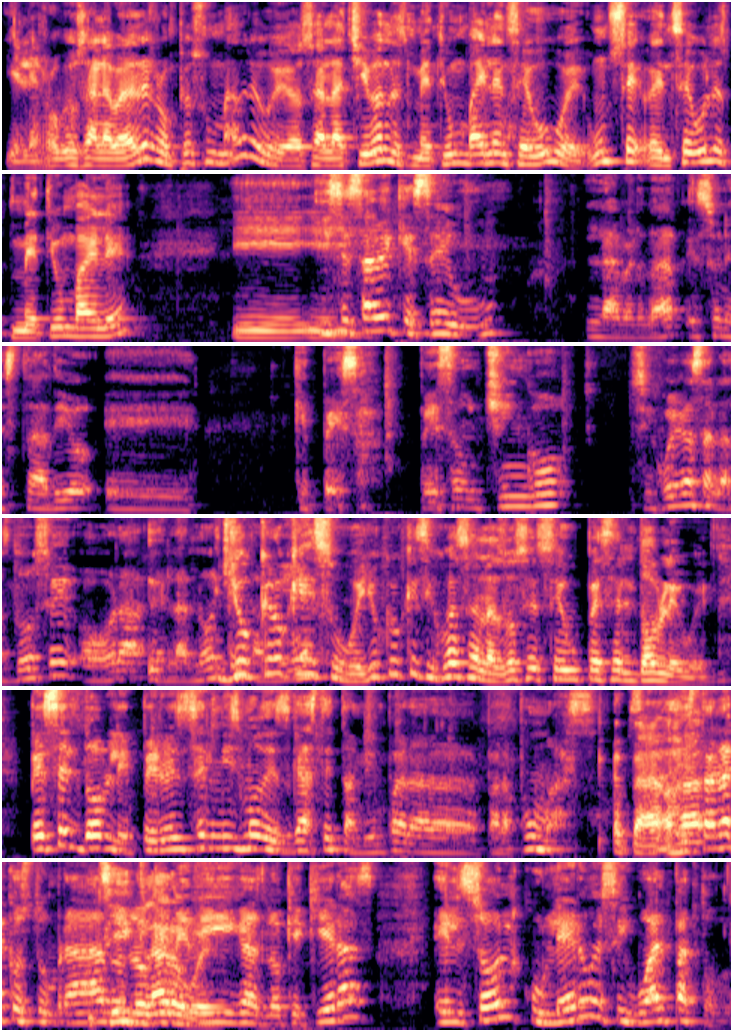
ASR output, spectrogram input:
Y le rompió, o sea, la verdad le rompió su madre, güey. O sea, la Chivas les metió un baile en CU, güey. Un C- en CU les metió un baile. Y, Y se sabe que CU, la verdad, es un estadio eh, que pesa. Pesa un chingo. Si juegas a las 12 o ahora en la noche. Yo creo que eso, güey. Yo creo que si juegas a las 12, CU pesa el doble, güey. Pesa el doble, pero es el mismo desgaste también para, para Pumas. Ajá. Están acostumbrados, Sí, lo claro, que me digas, lo que quieras. El sol culero es igual para todos.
